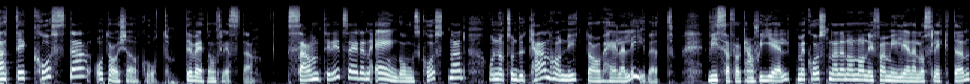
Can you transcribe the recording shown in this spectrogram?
Att det kostar att ta körkort, det vet de flesta. Samtidigt så är det en engångskostnad och något som du kan ha nytta av hela livet. Vissa får kanske hjälp med kostnaden av någon i familjen eller släkten,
